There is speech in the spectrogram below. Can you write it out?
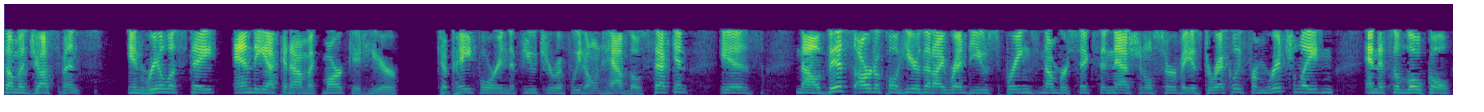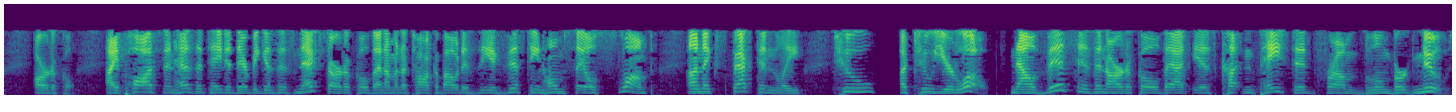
some adjustments in real estate and the economic market here to pay for in the future if we don't have those. Second is now this article here that I read to you, Springs number six in National Survey, is directly from Rich Laden, and it's a local article. I paused and hesitated there because this next article that I'm going to talk about is the existing home sales slump unexpectedly to a two year low. Now, this is an article that is cut and pasted from Bloomberg News.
